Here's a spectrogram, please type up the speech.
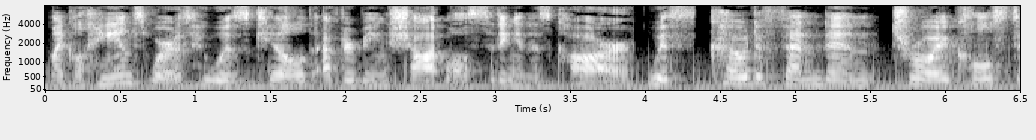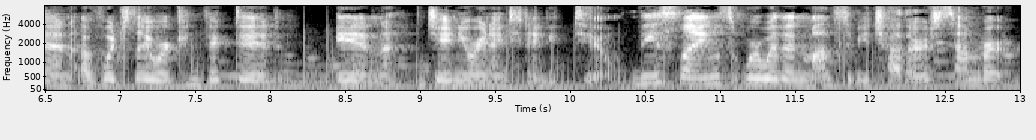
Michael Hainsworth, who was killed after being shot while sitting in his car, with co-defendant Troy Coulston, of which they were convicted in January 1992. These slayings were within months of each other, September,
